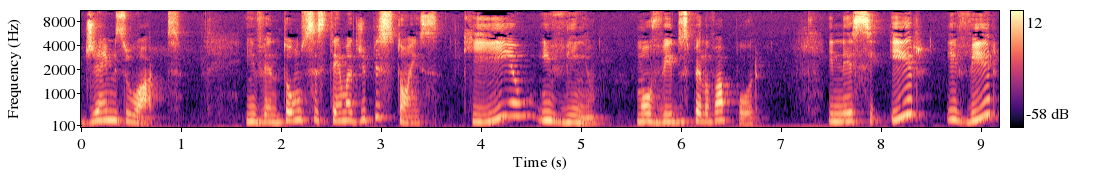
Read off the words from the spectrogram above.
James Watt inventou um sistema de pistões que iam e vinham, movidos pelo vapor. E nesse ir e vir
